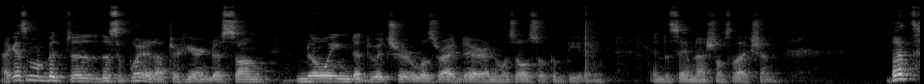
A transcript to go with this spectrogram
I guess I'm a bit uh, disappointed after hearing this song, knowing that Witcher was right there and was also competing in the same national selection. But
